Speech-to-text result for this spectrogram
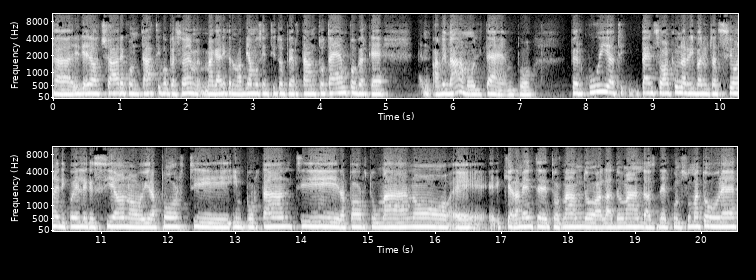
uh, riallacciare contatti con persone magari che non abbiamo sentito per tanto tempo perché avevamo il tempo. Per cui penso anche una rivalutazione di quelli che siano i rapporti importanti, il rapporto umano e, e chiaramente tornando alla domanda del consumatore,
